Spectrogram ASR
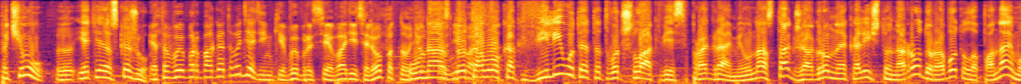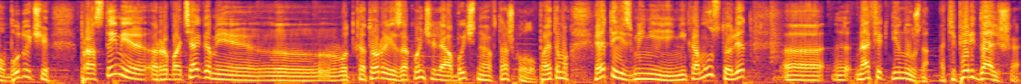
почему? Э, Я тебе расскажу. Это выбор богатого дяденьки, выбрать себе водителя опытного. У нас до того, как ввели вот этот вот шлак весь в программе, у нас также огромное количество народу работало по найму, будучи простыми работягами, э, вот, которые закончили обычную автошколу. Поэтому это изменение никому сто лет э, нафиг не нужно. А теперь дальше.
